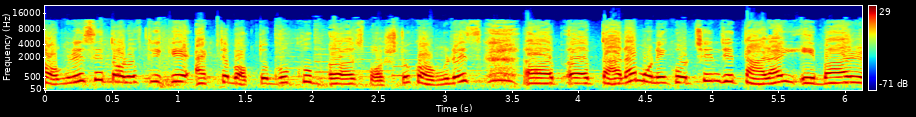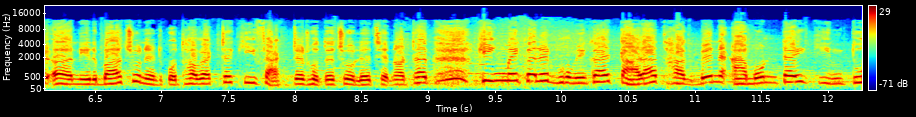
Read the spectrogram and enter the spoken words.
কংগ্রেসের তরফ থেকে একটা বক্তব্য খুব স্পষ্ট। কংগ্রেস তারা মনে করছেন যে তারাই এবার নির্বাচনের কোথাও একটা কি ফ্যাক্টর হতে চলেছেন। অর্থাৎ কিংমেকারের ভূমিকায় তারা থাকবেন এমনটাই কিন্তু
